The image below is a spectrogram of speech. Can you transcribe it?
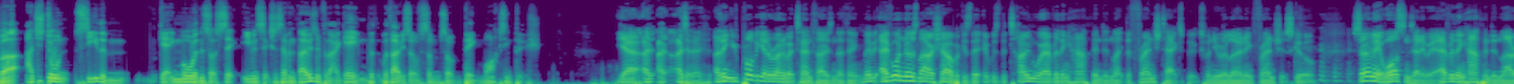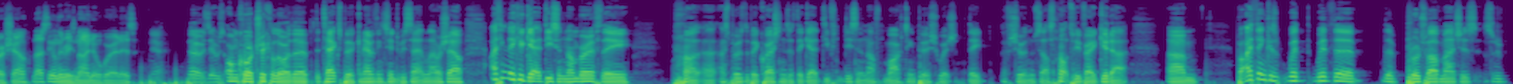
but I just don't see them getting more than sort of six, even six or seven thousand for that game with, without sort of some sort of big marketing push. Yeah, I, I, I don't know. I think you probably get around about ten thousand. I think maybe everyone knows La Rochelle because the, it was the town where everything happened in like the French textbooks when you were learning French at school. Certainly at Watson's anyway. Everything happened in La Rochelle. That's the only reason I know where it is. Yeah. No, it was, it was Encore Tricolore, the, the textbook, and everything seemed to be set in La Rochelle. I think they could get a decent number if they. Well, I suppose the big question is if they get a decent enough marketing push, which they have shown themselves not to be very good at. Um, but I think as with with the the Pro 12 matches, sort of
